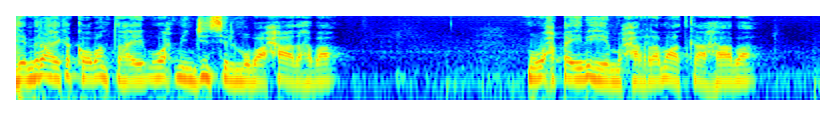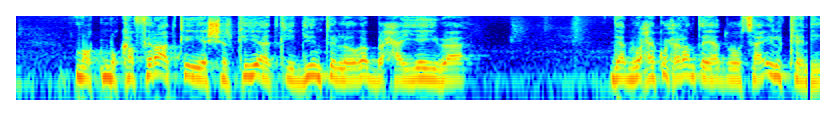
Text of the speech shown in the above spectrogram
dee midhahay ka kooban tahay wax min jinsi lmubaaxaad ahba? Ma wax qaybihii muxaramaadka ahaaba ma mukafiraadkii iyo shirkiyaadkii diinta looga baxayeyba? Dee adba waxay ku xidhan tahay hadduu saa'ilkani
